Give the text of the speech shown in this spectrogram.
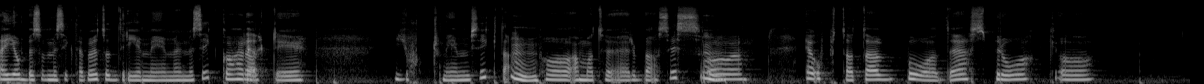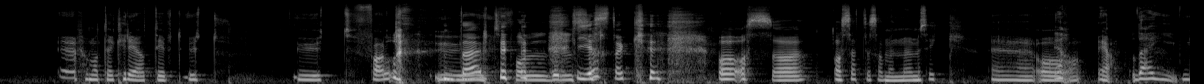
jeg jobber som musikkterapeut og driver mye med musikk, og har alltid gjort mye musikk da, Mm. på amatørbasis. Mm. Og er opptatt av både språk og eh, på en måte kreativt ut, utfall. Utfoldelse. Yes, takk. Og også å sette sammen med musikk. Eh, og Ja. ja. Og det er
